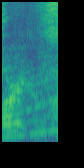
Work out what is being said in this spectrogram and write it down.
important.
